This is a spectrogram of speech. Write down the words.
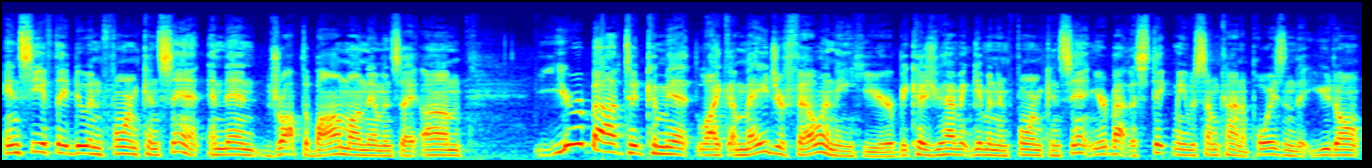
and see if they do informed consent and then drop the bomb on them and say, um, you're about to commit like a major felony here because you haven't given informed consent. You're about to stick me with some kind of poison that you don't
